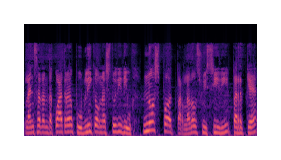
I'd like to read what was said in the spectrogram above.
l'any 74, publica un estudi i diu no es pot parlar del suïcidi perquè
